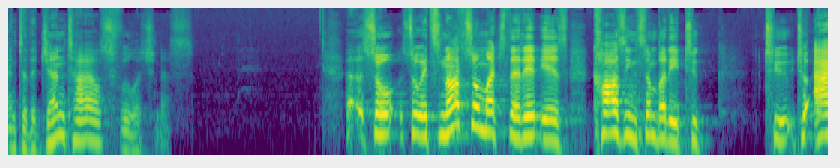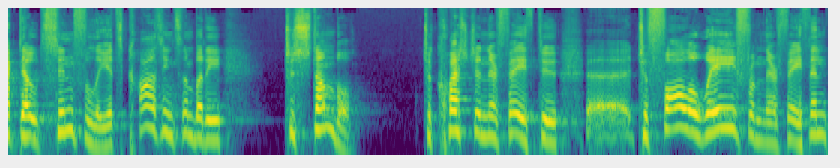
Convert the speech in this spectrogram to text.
and to the Gentiles, foolishness. Uh, so, so it's not so much that it is causing somebody to, to, to act out sinfully, it's causing somebody to stumble to question their faith, to, uh, to fall away from their faith. And,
